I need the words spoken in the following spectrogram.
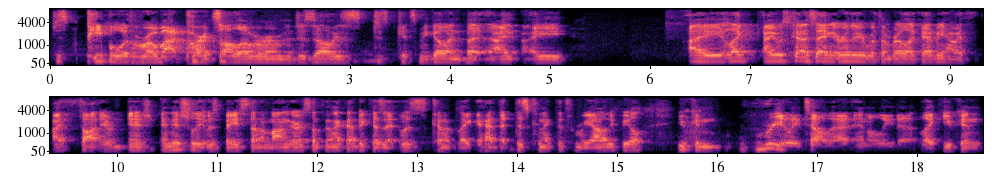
just people with robot parts all over them. It just always just gets me going. But I, I, I like I was kind of saying earlier with Umbrella Academy how I, I thought it, initially it was based on a manga or something like that because it was kind of like it had that disconnected from reality feel. You mm. can really tell that in Alita. Like you can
